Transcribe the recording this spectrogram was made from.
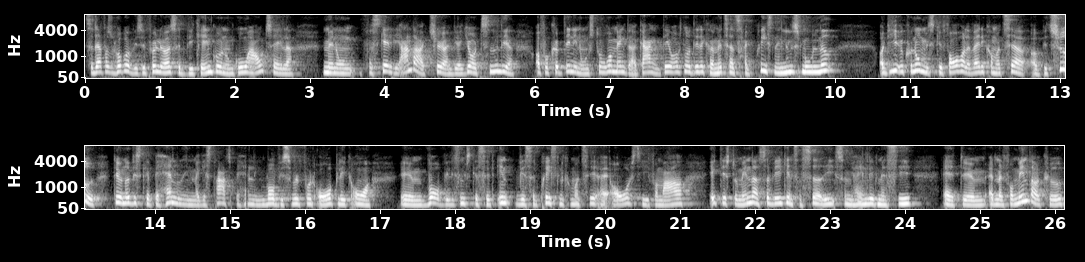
Så derfor så håber vi selvfølgelig også, at vi kan indgå nogle gode aftaler med nogle forskellige andre aktører, end vi har gjort tidligere, og få købt ind i nogle store mængder af gang. Det er også noget af det, der kan være med til at trække prisen en lille smule ned. Og de økonomiske forhold, og hvad det kommer til at betyde, det er jo noget, vi skal behandle i en magistratsbehandling, hvor vi så vil få et overblik over, øh, hvor vi ligesom skal sætte ind, hvis at prisen kommer til at overstige for meget. Ikke desto mindre, så er vi ikke interesseret i, som jeg har indledt med at sige, at, øh, at man får mindre kød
